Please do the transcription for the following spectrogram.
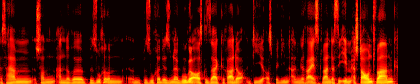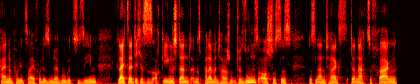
Es haben schon andere Besucherinnen und Besucher der Synagoge ausgesagt, gerade die aus Berlin angereist waren, dass sie eben erstaunt waren, keine Polizei vor der Synagoge zu sehen. Gleichzeitig ist es auch Gegenstand eines parlamentarischen Untersuchungsausschusses des Landtags, danach zu fragen,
